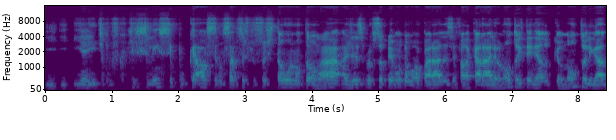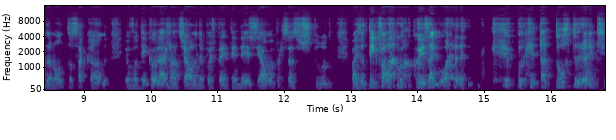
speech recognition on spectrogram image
E, e, aí, tipo, fica aquele silêncio sepulcral, você não sabe se as pessoas estão ou não estão lá. Às vezes o professor pergunta alguma parada, você fala, caralho, eu não tô entendendo, porque eu não tô ligado, eu não tô sacando, eu vou ter que olhar as notas de aula depois para entender se é o meu processo de estudo, mas eu tenho que falar alguma coisa agora, porque tá torturante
